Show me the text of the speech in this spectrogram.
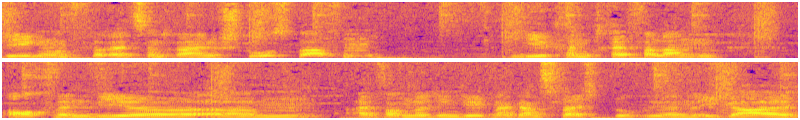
Degen und Florett sind reine Stoßwaffen. Wir können Treffer landen, auch wenn wir ähm, einfach nur den Gegner ganz leicht berühren, egal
